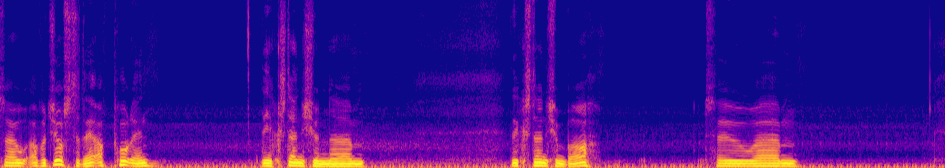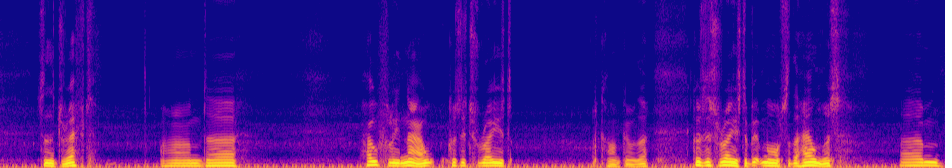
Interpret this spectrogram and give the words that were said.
So I've adjusted it. I've put in the extension um, the extension bar to um, to the drift, and uh, hopefully now because it's raised. I can't go there because it's raised a bit more to the helmet. Um,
